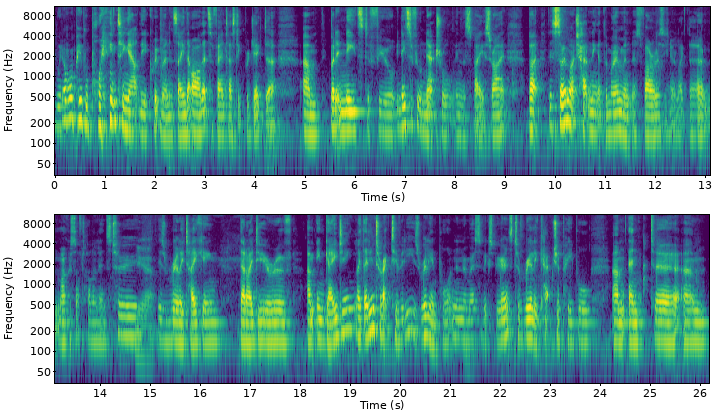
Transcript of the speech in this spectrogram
we don't want people pointing out the equipment and saying that oh, that's a fantastic projector. Um, but it needs to feel it needs to feel natural in the space, right? But there's so much happening at the moment as far as you know, like the Microsoft HoloLens Two yeah. is really taking that idea of um, engaging. Like that interactivity is really important in an immersive experience to really capture people um, and to um,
